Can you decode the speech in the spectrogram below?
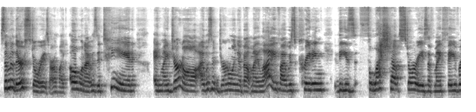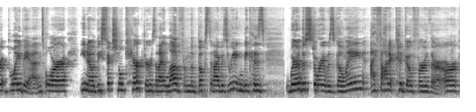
some of their stories are like oh when i was a teen in my journal, I wasn't journaling about my life. I was creating these fleshed out stories of my favorite boy band or, you know, these fictional characters that I love from the books that I was reading because where the story was going, I thought it could go further, or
